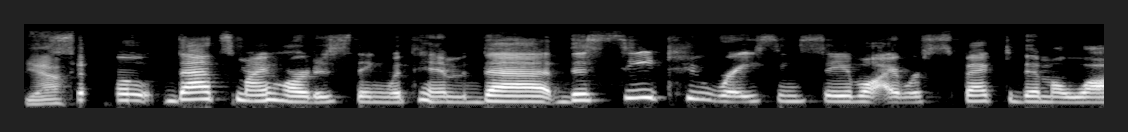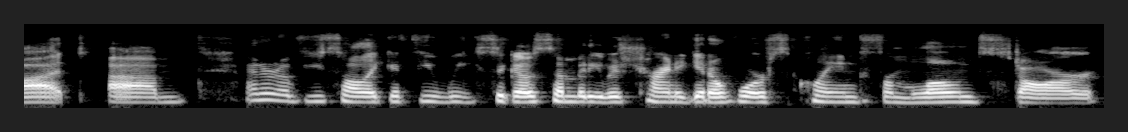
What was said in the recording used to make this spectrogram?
Yeah. So that's my hardest thing with him. That the C2 Racing Stable, I respect them a lot. Um, I don't know if you saw like a few weeks ago, somebody was trying to get a horse claimed from Lone Star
